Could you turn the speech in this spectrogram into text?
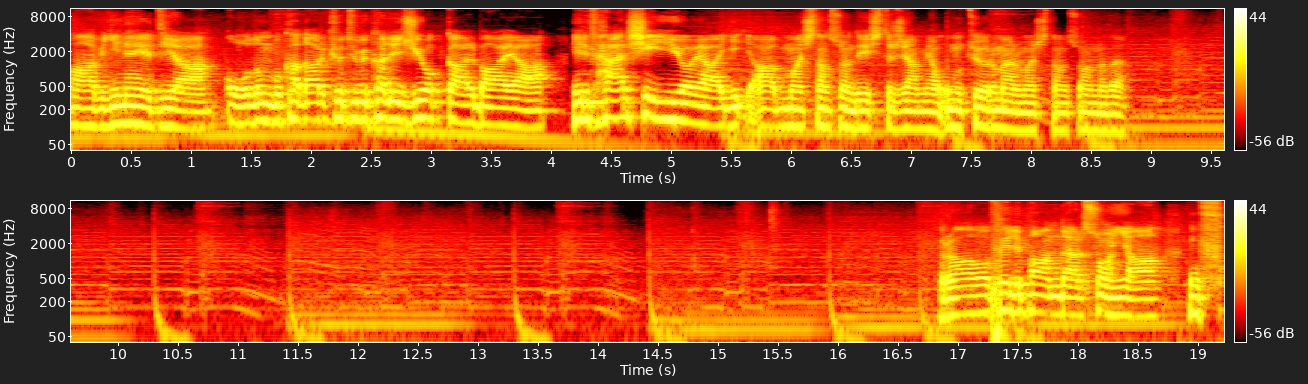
Abi yine yedi ya. Oğlum bu kadar kötü bir kaleci yok galiba ya. Herif her şeyi yiyor ya. Abi maçtan sonra değiştireceğim ya. Unutuyorum her maçtan sonra da. Bravo Felipe Anderson ya. Uf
